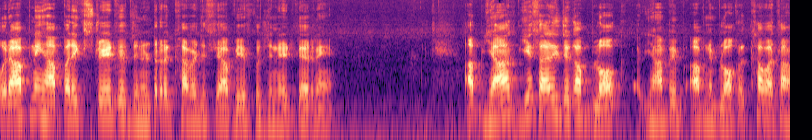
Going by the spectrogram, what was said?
और आपने यहाँ पर एक स्ट्रेट वेव जनरेटर रखा हुआ है, जिससे आप वेव को जनरेट कर रहे हैं। अब यहाँ, ये सारी जगह ब्लॉक यहाँ पे आपने ब्लॉक रखा हुआ था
